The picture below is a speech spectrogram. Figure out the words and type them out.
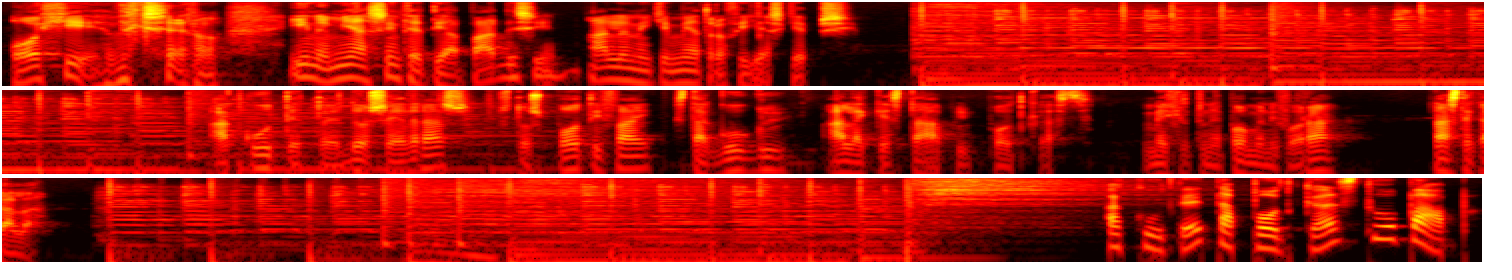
όχι, δεν ξέρω. Είναι μια σύνθετη απάντηση, αλλά είναι και μια τροφή για σκέψη. Ακούτε το εντός έδρας στο Spotify, στα Google αλλά και στα Apple Podcasts. Μέχρι την επόμενη φορά, να είστε καλά. Ακούτε τα podcast του ΟΠΑΠ.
